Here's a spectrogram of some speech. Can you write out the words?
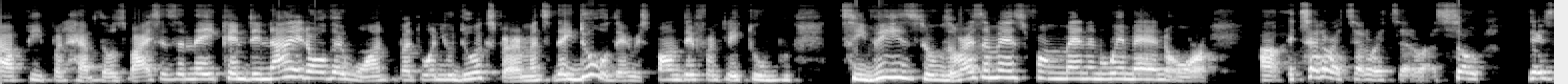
uh, people have those biases and they can deny it all they want but when you do experiments they do. They respond differently to cvs to resumes from men and women or uh, et cetera et cetera et cetera. So there's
